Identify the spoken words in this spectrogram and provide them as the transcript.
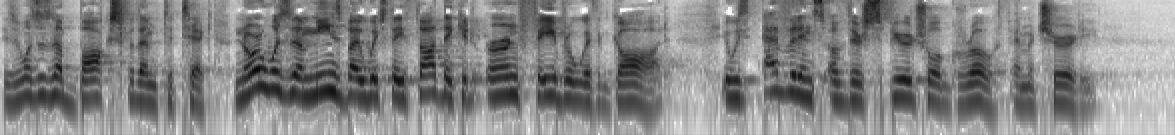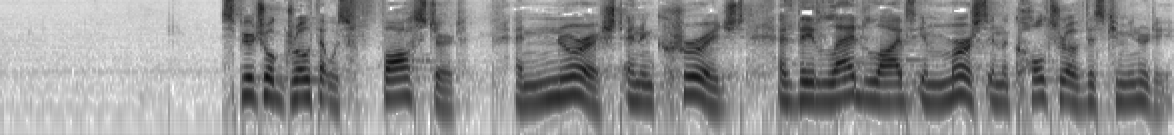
It wasn't a box for them to tick, nor was it a means by which they thought they could earn favor with God. It was evidence of their spiritual growth and maturity. Spiritual growth that was fostered and nourished and encouraged as they led lives immersed in the culture of this community.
